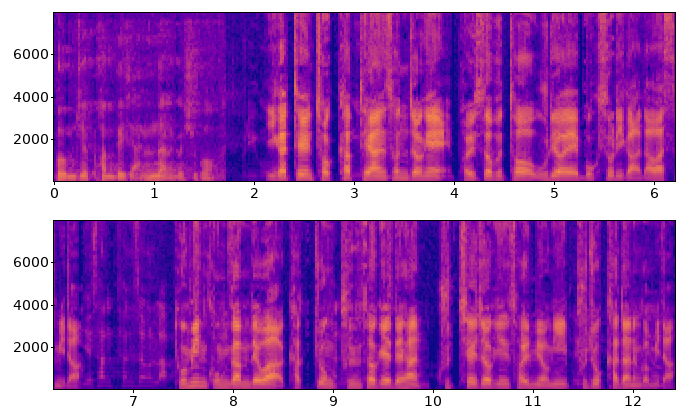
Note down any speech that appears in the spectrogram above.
범죄에 포함되지 않는다는 것이고 이 같은 적합 대안 선정에 벌써부터 우려의 목소리가 나왔습니다. 도민 공감대와 각종 분석에 대한 구체적인 설명이 부족하다는 겁니다.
